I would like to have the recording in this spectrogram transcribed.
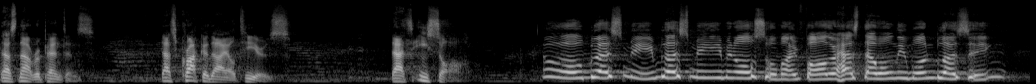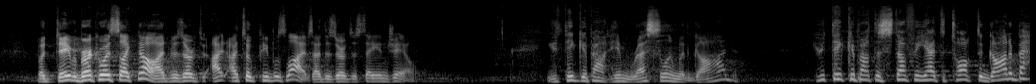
that's not repentance. That's crocodile tears. That's Esau. Oh, bless me, bless me, even also, my father, hast thou only one blessing? But David Berkowitz, like, no, I deserve to, I, I took people's lives. I deserve to stay in jail. You think about him wrestling with God? You think about the stuff he had to talk to God about?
